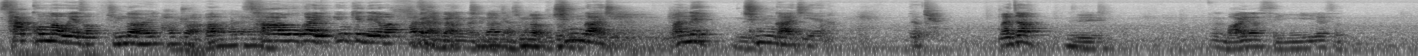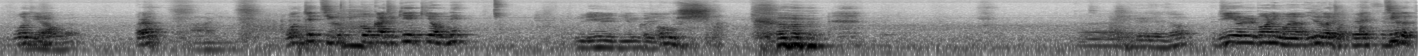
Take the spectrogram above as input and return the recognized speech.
4,5에서 증가하죠. 아, 4, 5가 이렇게 내려봐 하지 않나? 증가, 증가하지 않나? 증가 무조건. 증가지 맞네 네. 증가지 얘는 이렇게 맞아? 네. 마이너스 2에서 어디로? 라고요 뭐라? 아, 언제 디귿권까지 끼, 끼 없니? 리을 미음까지. 어우 씨 그래서 리을 번이 뭐야? 읽어줘. 디귿.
